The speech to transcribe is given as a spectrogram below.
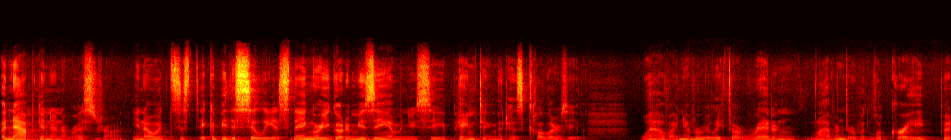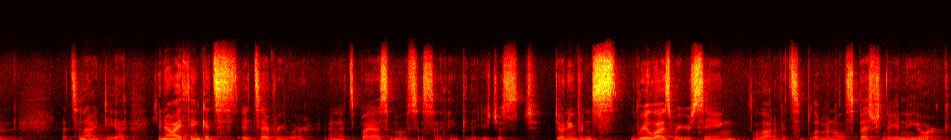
a napkin in a restaurant. You know, it's just, it could be the silliest thing, or you go to a museum and you see a painting that has colors. You, wow, I never really thought red and lavender would look great, but that's an idea. You know, I think it's it's everywhere, and it's by osmosis. I think that you just don't even realize what you're seeing. A lot of it's subliminal, especially in New York.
